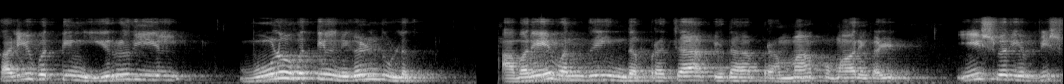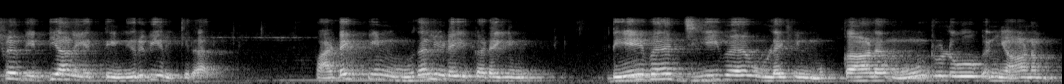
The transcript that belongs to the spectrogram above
கலியுகத்தின் இறுதியில் பூலோகத்தில் நிகழ்ந்துள்ளது. அவரே வந்து இந்த பிரஜாபிதா பிரம்மா குமாரிகள் ஈஸ்வரிய விஸ்வ வித்யாலயத்தை நிறுவியிருக்கிறார். படைப்பின் முதல் இடைக்கடையின் தேவ ஜீவ உலகின் முக்கால மூன்று லோக ஞானம்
